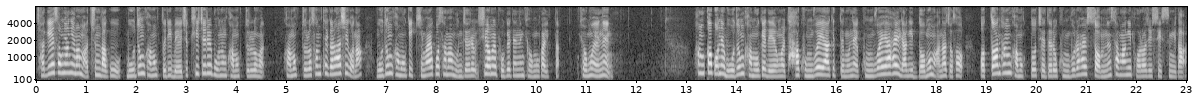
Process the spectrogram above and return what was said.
자기의 성향에만 맞춘다고 모든 과목들이 매주 퀴즈를 보는 과목들로 과목들로 선택을 하시거나 모든 과목이 기말고사만 문제를 시험을 보게 되는 경우가 있다 경우에는 한꺼번에 모든 과목의 내용을 다 공부해야 하기 때문에 공부해야 할 양이 너무 많아져서 어떠한 한 과목도 제대로 공부를 할 수 없는 상황이 벌어질 수 있습니다.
